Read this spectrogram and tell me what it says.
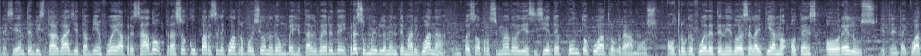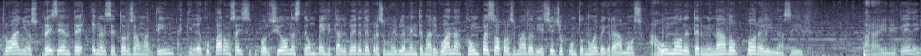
residente en Vista Valle, también fue apresado tras ocupársele cuatro porciones de un vegetal verde, presumiblemente marihuana, con un peso aproximado de 17.4 gramos. Otro que fue detenido es el haitiano Otens Orelus, de 34 años, residente en el sector San Martín, a quien le ocuparon seis porciones de un vegetal verde, presumiblemente marihuana, con un peso aproximado de 18.9 gramos, aún no determinado por el INASIF. Para NTN,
